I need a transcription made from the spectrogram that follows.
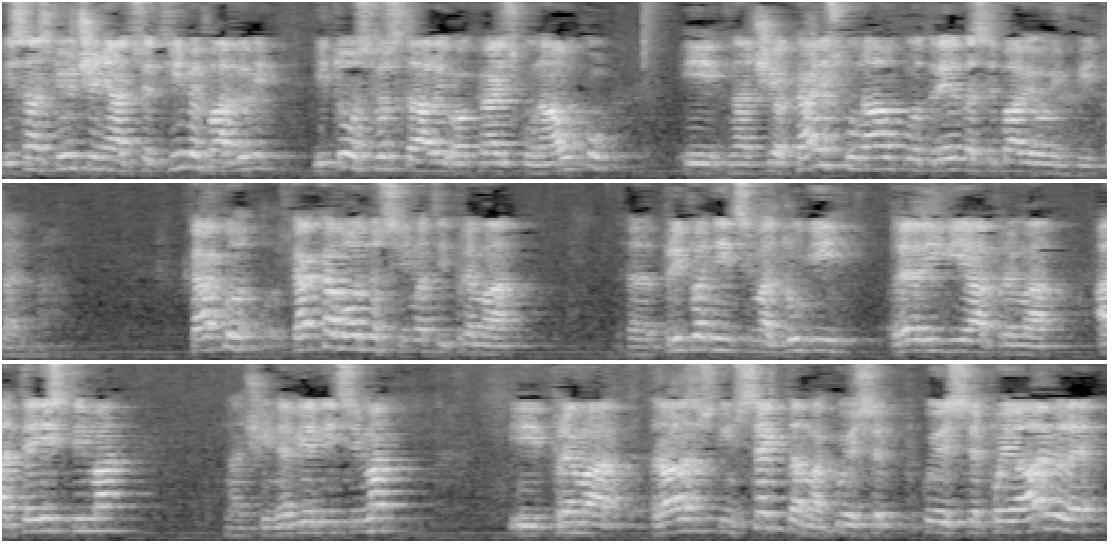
Islamski učenjaci se time bavili i to svrstali u akajsku nauku i znači akajsku nauku odredili da se bavi ovim pitanjima. kako, kakav odnos imati prema e, pripadnicima drugih religija, prema ateistima, znači nevjernicima, i prema različitim sektama koje se, koje se pojavile,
